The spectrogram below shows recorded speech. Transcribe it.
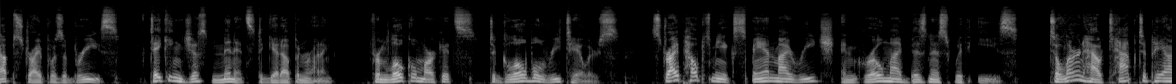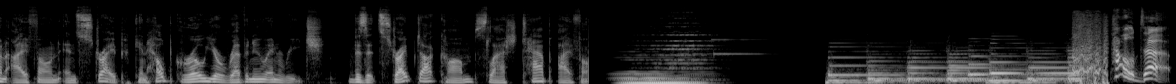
up Stripe was a breeze, taking just minutes to get up and running. From local markets to global retailers, Stripe helped me expand my reach and grow my business with ease. To learn how Tap to Pay on iPhone and Stripe can help grow your revenue and reach, visit stripe.com slash tap iPhone. Hold up.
